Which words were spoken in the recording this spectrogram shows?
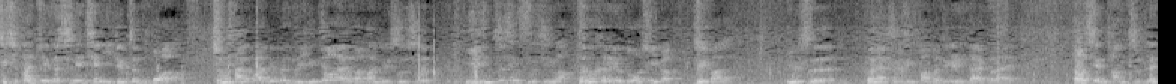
这起犯罪在十年前已经侦破了，凶残的犯罪分子已经交代了他犯罪事实，已经执行死刑了，怎么可能又多出一个罪犯来？于是河南省警方把这个人带过来，到现场指认。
